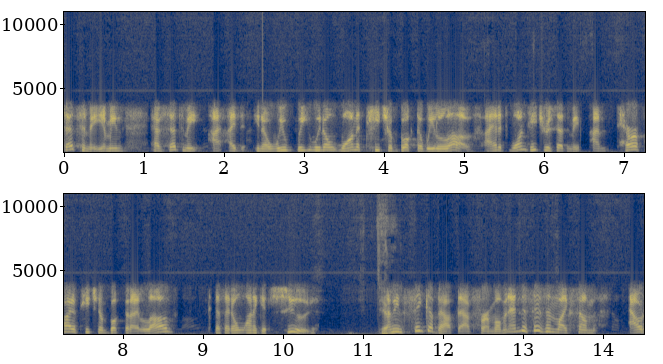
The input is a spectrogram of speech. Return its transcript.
said to me, I mean, have said to me, I, I you know, we, we we don't want to teach a book that we love. I had one teacher who said to me, I'm terrified of teaching a book that I love because I don't want to get sued. Yeah. I mean, think about that for a moment. And this isn't like some out,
